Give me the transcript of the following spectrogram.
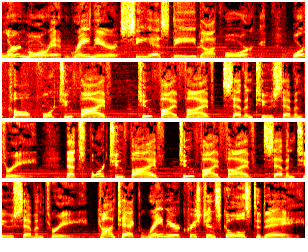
Learn more at rainiercsd.org or call 425 255 7273. That's 425 255 7273. Contact Rainier Christian Schools today.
